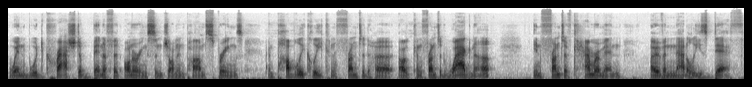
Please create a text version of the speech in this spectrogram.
when Wood crashed a benefit honoring St. John in Palm Springs and publicly confronted her or confronted Wagner in front of cameramen over Natalie's death.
